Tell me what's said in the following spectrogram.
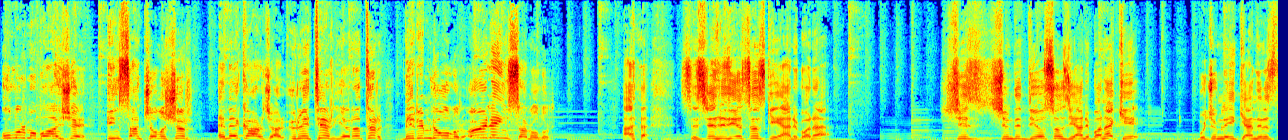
Olur mu Bayce? İnsan çalışır, emek harcar, üretir, yaratır, verimli olur. Öyle insan olur. Siz şimdi diyorsunuz ki yani bana... Siz şimdi diyorsunuz yani bana ki... Bu cümleyi kendiniz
